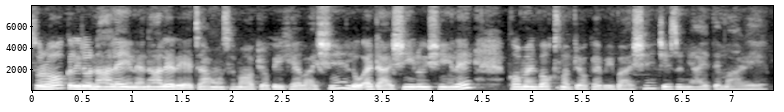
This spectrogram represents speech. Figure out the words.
ဆိုတော့ကလေးတို့နားလည်ရင်လည်းနားလည်တဲ့အကြောင်းကိုဆရာမပြောပေးခဲ့ပါရှင်လိုအပ်တာရှိလို့ရှိရင်လည်း comment box မှာပြောခဲ့ပေးပါရှင်ကျေးဇူးများကြီးတင်ပါတယ်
